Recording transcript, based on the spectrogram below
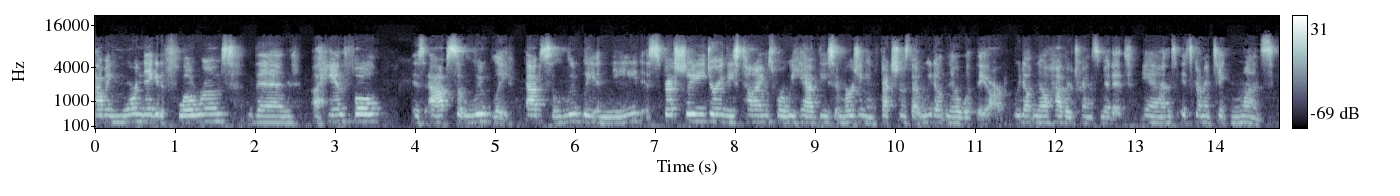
having more negative flow rooms than a handful is absolutely, absolutely a need, especially during these times where we have these emerging infections that we don't know what they are. We don't know how they're transmitted, and it's going to take months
